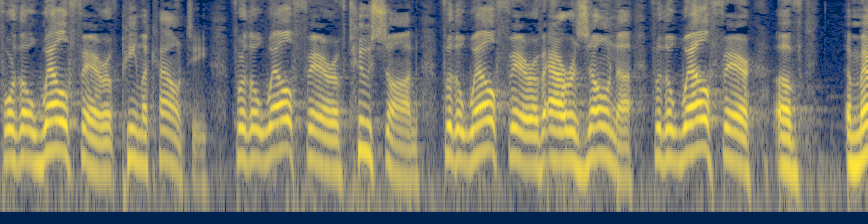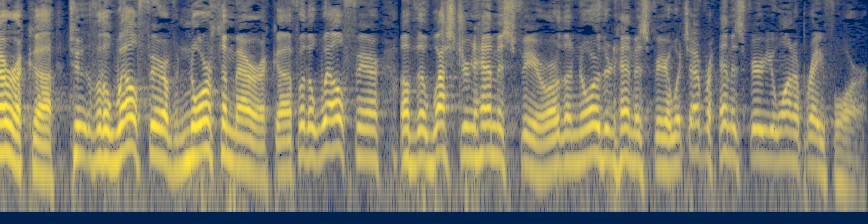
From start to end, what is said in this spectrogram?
for the welfare of Pima County, for the welfare of Tucson, for the welfare of Arizona, for the welfare of America, to, for the welfare of North America, for the welfare of the Western Hemisphere or the Northern Hemisphere, whichever hemisphere you want to pray for.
